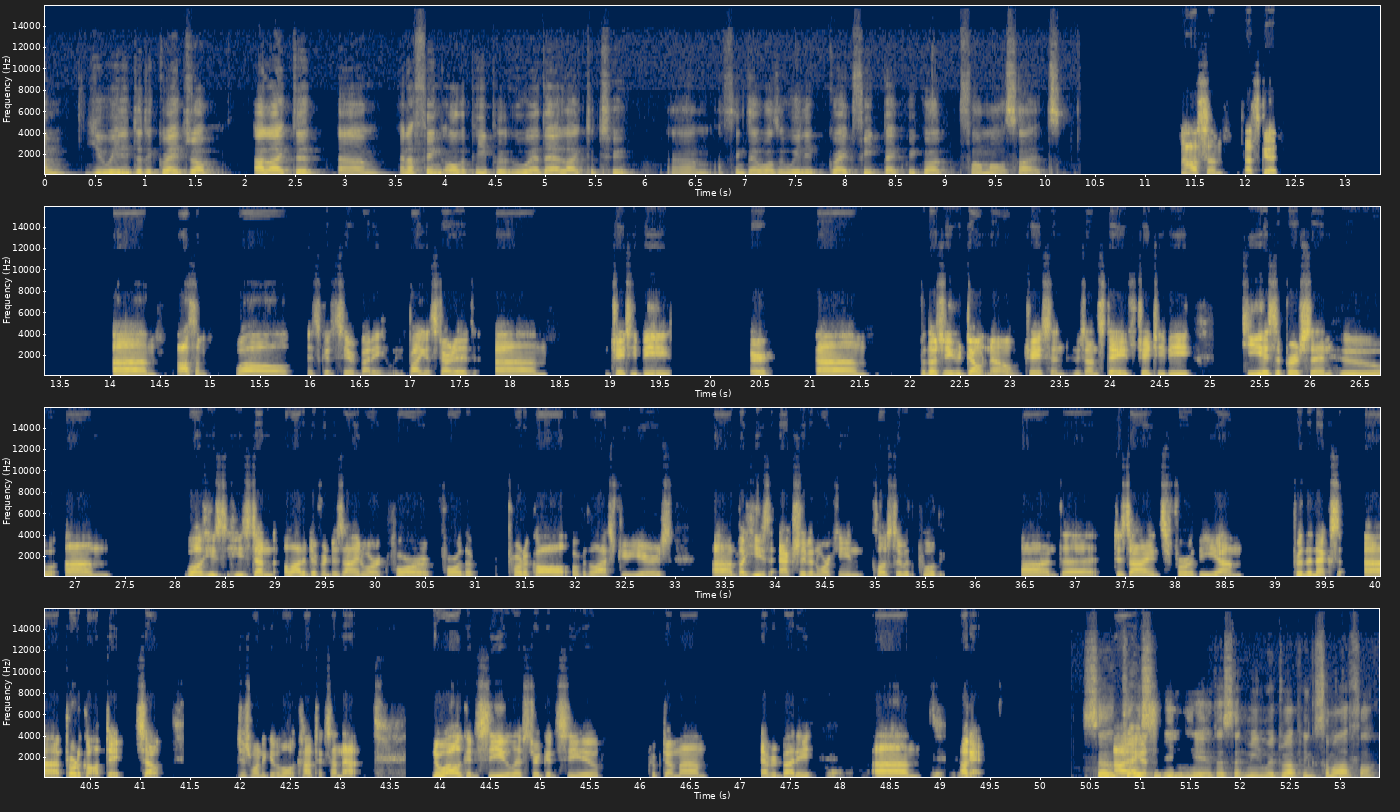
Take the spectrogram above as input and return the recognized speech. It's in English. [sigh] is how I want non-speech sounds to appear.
Um, you really did a great job. I liked it, um, and I think all the people who were there liked it too. Um, I think there was a really great feedback we got from our sides. Awesome, that's good. Um, awesome. Well, it's good to see everybody. We can probably get started. Um, JTB here. Um, for those of you who don't know, Jason, who's on stage, JTB, he is a person who, um, well, he's he's done a lot of different design work for for the protocol over the last few years, uh, but he's actually been working closely with Pool on the designs for the um, for the next uh, protocol update. So, just want to give a little context on that. Noel, good to see you. Lister, good to see you. Crypto Mom, everybody. Um, okay. So, Uh, Jason being here, does that mean we're dropping some alpha?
